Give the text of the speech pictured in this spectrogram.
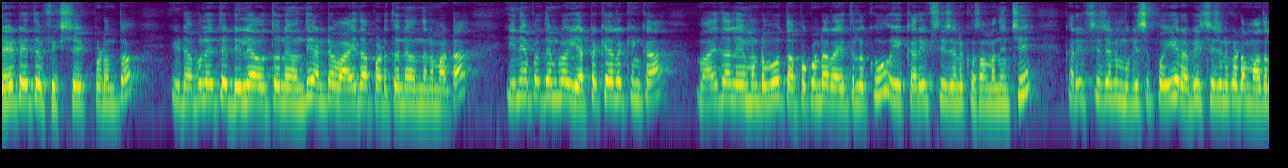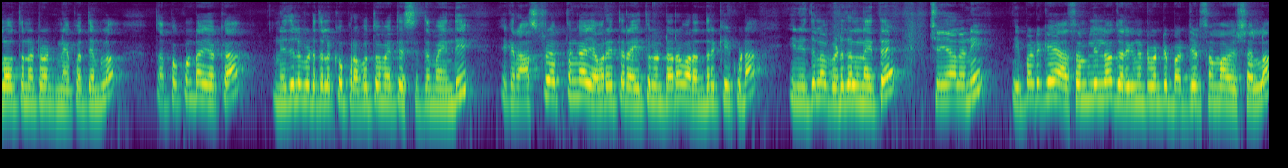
డేట్ అయితే ఫిక్స్ చేయకపోవడంతో ఈ డబ్బులు అయితే డిలే అవుతూనే ఉంది అంటే వాయిదా పడుతూనే ఉందన్నమాట. ఈ నేపథ్యంలో ఎట్టకేలకు ఇంకా వాయిదాలు ఏముండవు తప్పకుండా రైతులకు ఈ ఖరీఫ్ సీజన్కు సంబంధించి ఖరీఫ్ సీజన్ ముగిసిపోయి రబీ సీజన్ కూడా మొదలవుతున్నటువంటి నేపథ్యంలో తప్పకుండా యొక్క నిధుల విడుదలకు ప్రభుత్వం అయితే సిద్ధమైంది. ఇక రాష్ట్ర వ్యాప్తంగా ఎవరైతే రైతులు ఉంటారో వారందరికీ కూడా ఈ నిధుల విడుదలనైతే చేయాలని ఇప్పటికే అసెంబ్లీలో జరిగినటువంటి బడ్జెట్ సమావేశాల్లో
